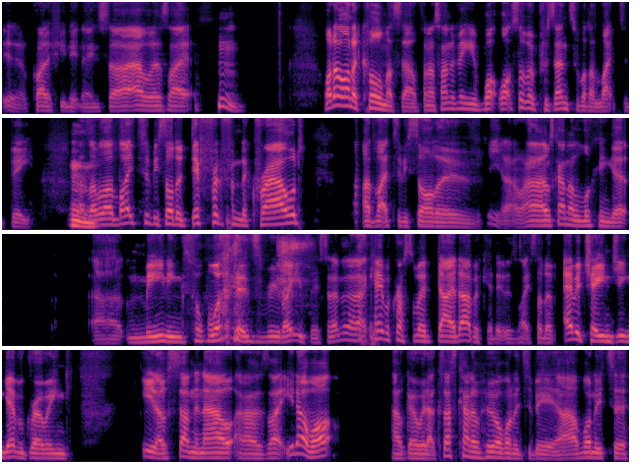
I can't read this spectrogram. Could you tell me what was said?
you know, quite a few nicknames. So I was like, hmm, what do I want to call myself? And I was kind of thinking, what what sort of presenter would I like to be? I was like, well, I'd like to be sort of different from the crowd. I'd like to be sort of, you know, I was kind of looking at uh, meanings for words related to this. And then I came across the word dynamic and it was like sort of ever changing, ever growing, you know, standing out. And I was like, you know what? I'll go with that because that's kind of who I wanted to be. I wanted to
